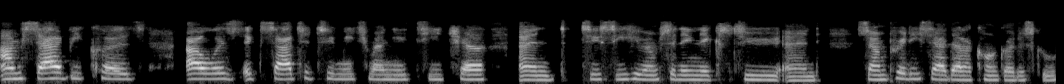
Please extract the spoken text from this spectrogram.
I'm sad because I was excited to meet my new teacher and to see who I'm sitting next to and so I'm pretty sad that I can't go to school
